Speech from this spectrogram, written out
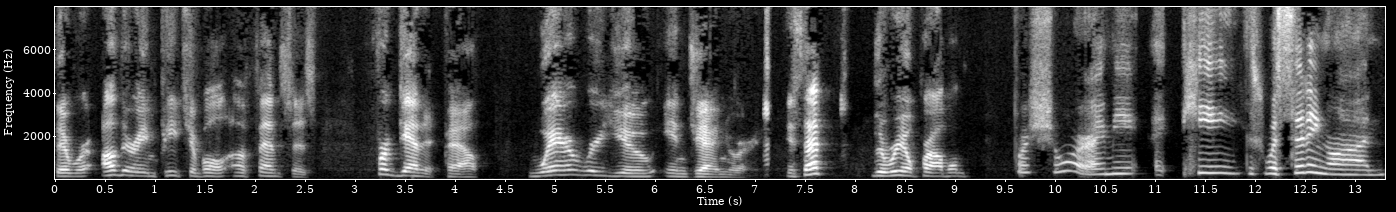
there were other impeachable offenses. Forget it, pal. Where were you in January? Is that the real problem? For sure. I mean, he was sitting on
